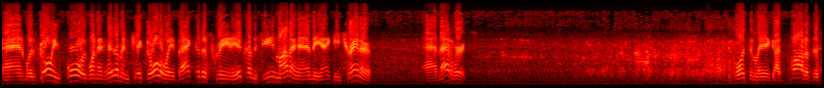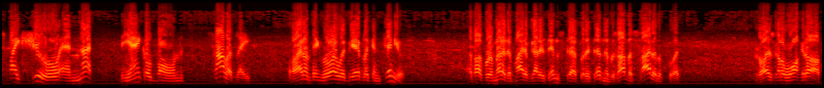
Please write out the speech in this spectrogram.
and was going forward when it hit him and kicked all the way back to the screen. Here comes Gene Monahan, the Yankee trainer, and that hurts. Fortunately, it got part of the spike shoe and not the ankle bone solidly, or I don't think Roy would be able to continue. I thought for a minute it might have got his instep, but it didn't. It was on the side of the foot. Roy's going to walk it off.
